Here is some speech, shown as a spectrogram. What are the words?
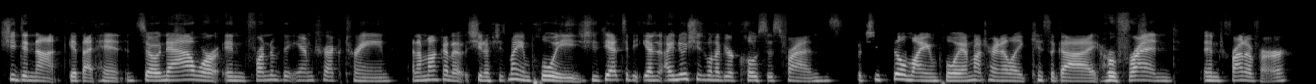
She did not get that hint. And so now we're in front of the Amtrak train and I'm not going to, you know, she's my employee. She's yet to be, and I know she's one of your closest friends, but she's still my employee. I'm not trying to like kiss a guy, her friend in front of her.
